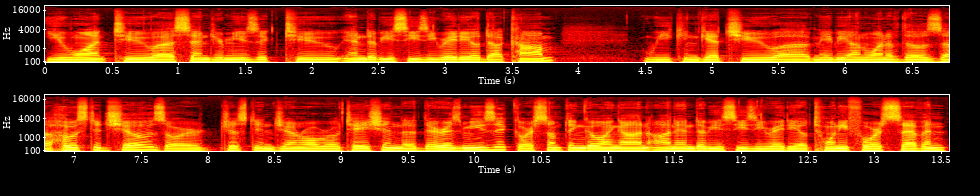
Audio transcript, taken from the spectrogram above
you want to uh, send your music to nwczradio.com. We can get you uh, maybe on one of those uh, hosted shows or just in general rotation. there is music or something going on on NWCZ Radio 24 7.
